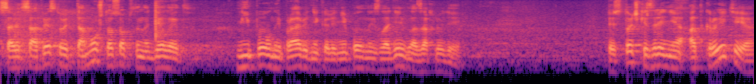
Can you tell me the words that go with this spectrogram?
соответствует тому, что, собственно, делает неполный праведник или неполный злодей в глазах людей. То есть с точки зрения открытия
